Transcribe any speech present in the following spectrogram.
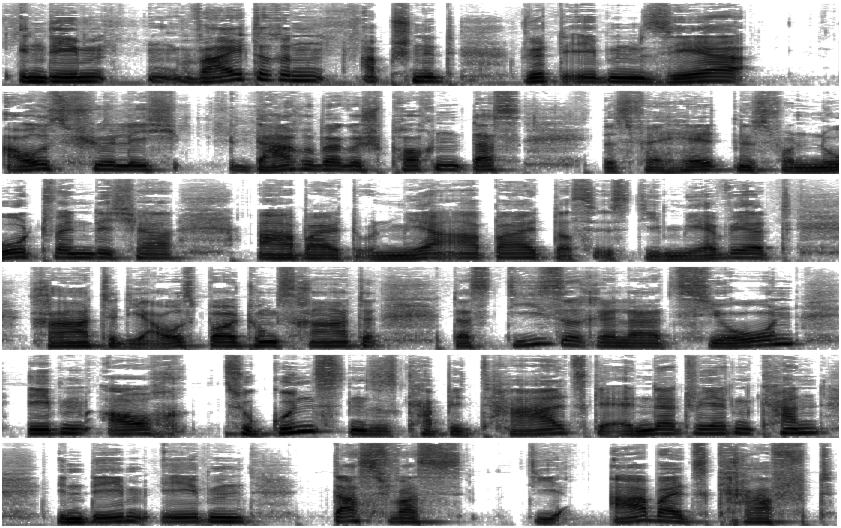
In dem weiteren Abschnitt wird eben sehr ausführlich darüber gesprochen, dass das Verhältnis von notwendiger Arbeit und Mehrarbeit, das ist die Mehrwertrate, die Ausbeutungsrate, dass diese Relation eben auch zugunsten des Kapitals geändert werden kann, indem eben das, was die Arbeitskraft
